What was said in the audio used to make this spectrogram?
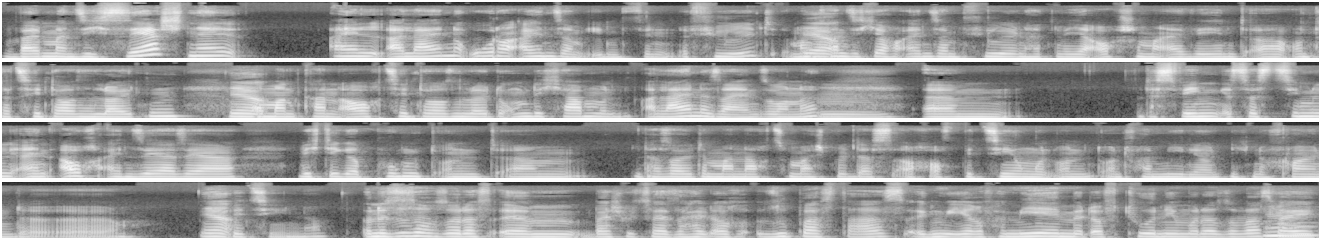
weil man sich sehr schnell ein, alleine oder einsam eben fin- fühlt. Man Ja. kann sich ja auch einsam fühlen, hatten wir ja auch schon mal erwähnt, äh, unter 10.000 Leuten. ja. Und man kann auch 10.000 Leute um dich haben und alleine sein, so, ne? Mhm. Ähm, deswegen ist das ziemlich ein, auch ein sehr, sehr wichtiger Punkt und ähm, da sollte man auch zum Beispiel das auch auf Beziehungen und, und Familie und nicht nur Freunde äh, Ja. beziehen. Ne? Und es ist auch so, dass ähm, beispielsweise halt auch Superstars irgendwie ihre Familien mit auf Tour nehmen oder sowas, Mhm. weil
